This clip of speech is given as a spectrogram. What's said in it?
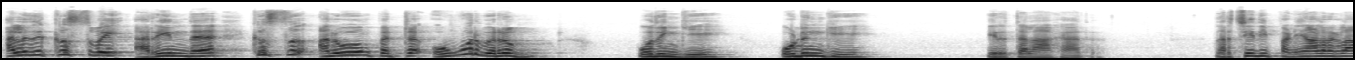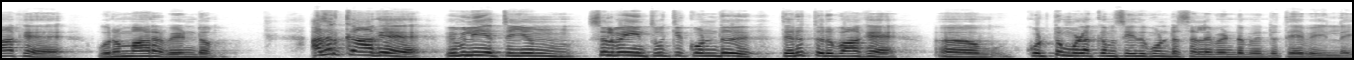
அல்லது கிறிஸ்துவை அறிந்த கிறிஸ்து அனுபவம் பெற்ற ஒவ்வொருவரும் ஒதுங்கி ஒடுங்கி இருத்தலாகாது. நற்செய்தி பணியாளர்களாக உருமாற வேண்டும். அதற்காக விவிலியத்தையும் சிலுவையும் தூக்கி கொண்டு தெரு தெருவாக கொட்டு முழக்கம் செய்து கொண்டு செல்ல வேண்டும் என்ற தேவையில்லை.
